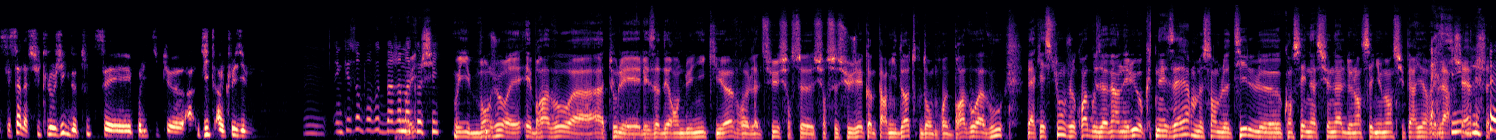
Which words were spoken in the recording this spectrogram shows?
c'est ça la suite logique de toutes ces politiques dites inclusives. Hmm. Une question pour vous de Benjamin oui. Cauchy. Oui, bonjour et, bravo à, tous les, adhérents de l'UNI qui œuvrent là-dessus, sur ce, sur ce sujet, comme parmi d'autres. Donc bravo à vous. La question, je crois que vous avez un élu au CNESER, me semble-t-il, le Conseil national de l'enseignement supérieur et de la recherche.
